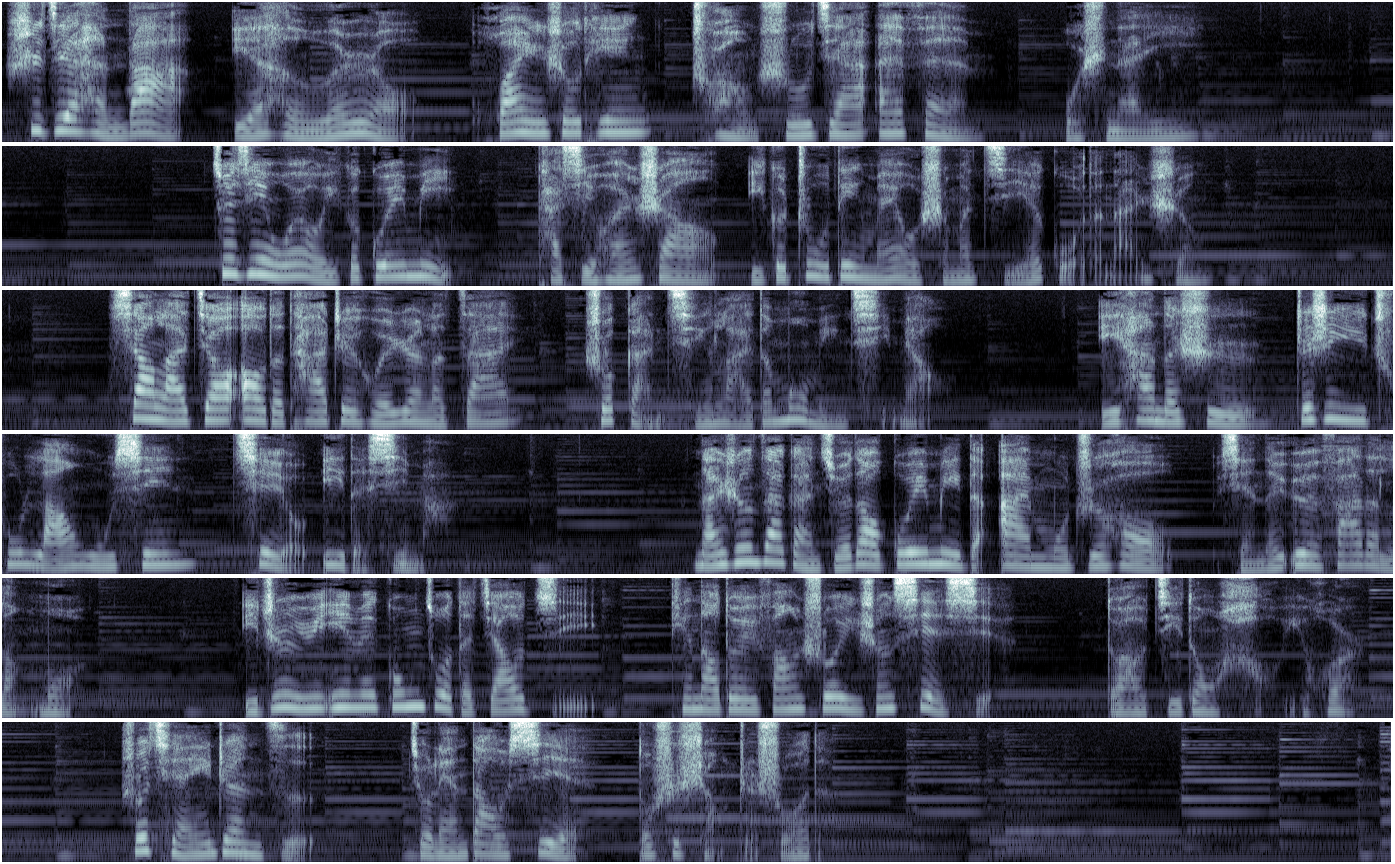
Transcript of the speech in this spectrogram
世界很大，也很温柔。欢迎收听闯书家 FM，我是南一。最近我有一个闺蜜，她喜欢上一个注定没有什么结果的男生。向来骄傲的她这回认了栽，说感情来的莫名其妙。遗憾的是，这是一出狼无心妾有意的戏码。男生在感觉到闺蜜的爱慕之后，显得越发的冷漠。以至于因为工作的交集，听到对方说一声谢谢，都要激动好一会儿。说前一阵子，就连道谢都是省着说的。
